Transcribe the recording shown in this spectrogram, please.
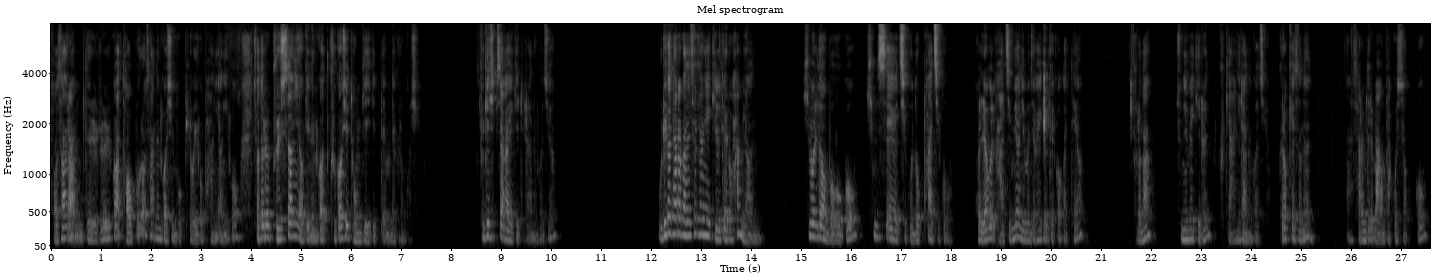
저 사람들과 더불어 사는 것이 목표이고 방향이고 저들을 불쌍히 여기는 것 그것이 동기이기 때문에 그런 것이에요. 그게 십자가의 길이라는 거죠. 우리가 살아가는 세상의 길대로 하면 힘을 더 모으고 힘세지고 높아지고 권력을 가지면 이 문제가 해결될 것 같아요. 그러나 주님의 길은 그게 아니라는 거지요. 그렇게 해서는 아, 사람들의 마음 바꿀 수 없고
